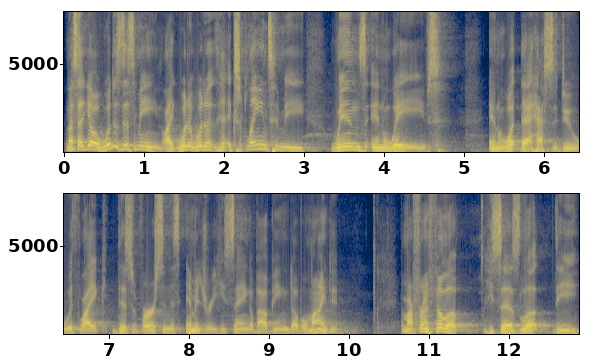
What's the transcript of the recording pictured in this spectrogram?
And I said, "Yo, what does this mean? Like, what? What? Explain to me winds and waves, and what that has to do with like this verse and this imagery he's saying about being double-minded." And my friend Philip, he says, "Look, the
